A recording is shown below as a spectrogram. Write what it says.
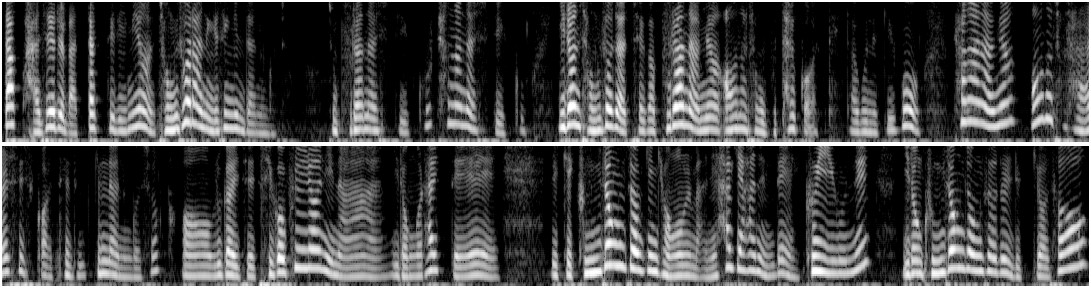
딱 과제를 맞닥뜨리면 정서라는 게 생긴다는 거죠. 좀 불안할 수도 있고 편안할 수도 있고 이런 정서 자체가 불안하면 어 나 저거 못할 것 같아 라고 느끼고 편안하면 어 나 저거 잘할 수 있을 것 같아 느낀다는 거죠. 어 우리가 이제 직업 훈련이나 이런 걸 할 때 이렇게 긍정적인 경험을 많이 하게 하는데 그 이유는 이런 긍정 정서를 느껴서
